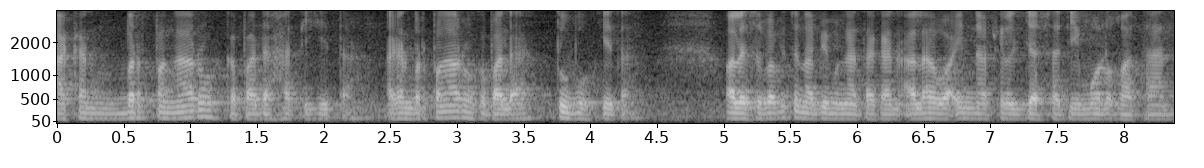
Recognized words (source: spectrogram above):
akan berpengaruh kepada hati kita, akan berpengaruh kepada tubuh kita. Oleh sebab itu Nabi mengatakan ala wa inna fil jasadi mudghatan.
